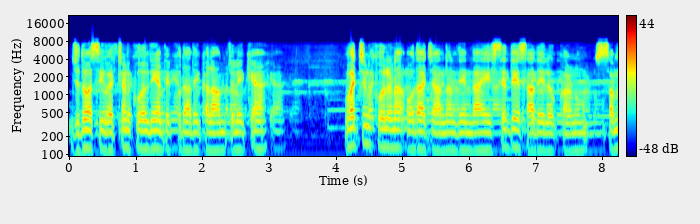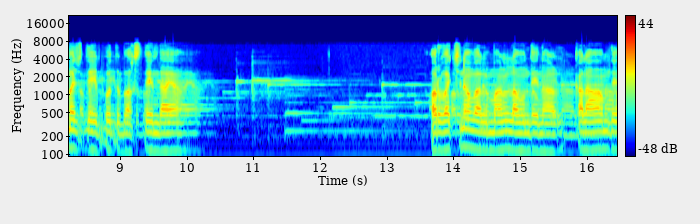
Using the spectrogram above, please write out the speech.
ਜਦੋਂ ਅਸੀਂ ਵਚਨ ਖੋਲਦੇ ਹਾਂ ਤੇ ਖੁਦਾ ਦੇ ਕਲਾਮ ਚ ਲਿਖਿਆ, ਵਚਨ ਖੋਲਣਾ ਉਹਦਾ ਚਾਨਣ ਦਿੰਦਾ ਏ, ਸਿੱਧੇ ਸਾਦੇ ਲੋਕਾਂ ਨੂੰ ਸਮਝ ਤੇ ਬੁੱਧ ਬਖਸ਼ ਦਿੰਦਾ ਆ। ਔਰ ਵਚਨਾਂ ਵੱਲ ਮਨ ਲਾਉਣ ਦੇ ਨਾਲ, ਕਲਾਮ ਦੇ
